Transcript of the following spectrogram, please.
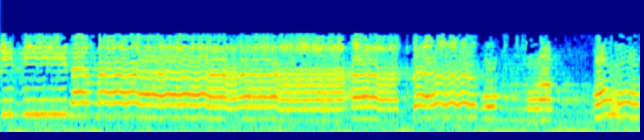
مؤخذين ما آتاهم ربهم.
